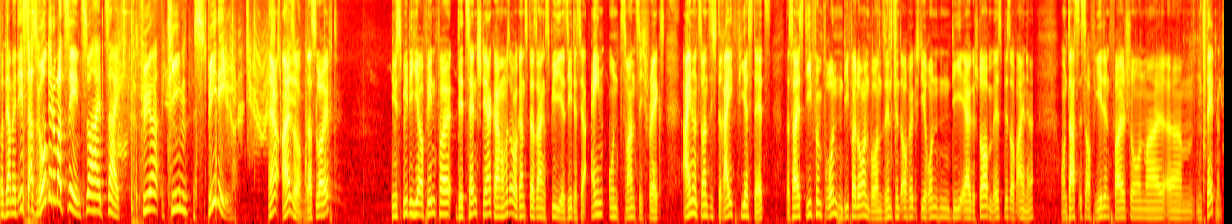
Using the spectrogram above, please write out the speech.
Und damit ist das Runde Nummer 10 zur Halbzeit für Team Speedy. Ja, also, das läuft. Team Speedy hier auf jeden Fall dezent stärker. Man muss aber ganz klar sagen, Speedy, ihr seht es ja, 21 Frags, 21, 3, 4 Stats. Das heißt, die fünf Runden, die verloren worden sind, sind auch wirklich die Runden, die er gestorben ist, bis auf eine. Und das ist auf jeden Fall schon mal ähm, ein Statement.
